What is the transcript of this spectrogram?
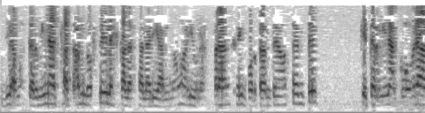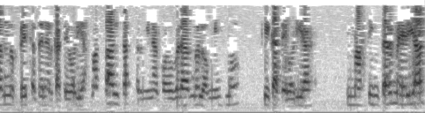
digamos, termina achatándose la escala salarial, ¿no? Hay una franja importante de docentes que termina cobrando, pese a tener categorías más altas, termina cobrando lo mismo que categorías más intermedias,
